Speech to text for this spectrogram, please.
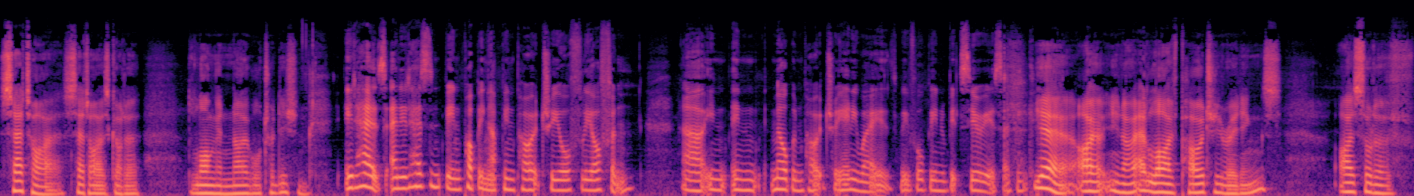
satire. Satire's got a long and noble tradition. It has, and it hasn't been popping up in poetry awfully often. Uh, in in Melbourne poetry, anyway, we've all been a bit serious. I think. Yeah, I you know at live poetry readings, I sort of,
